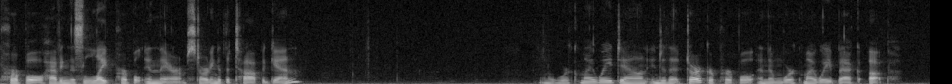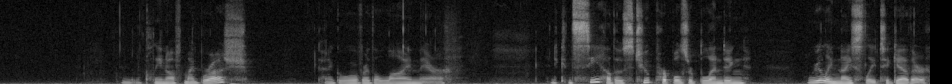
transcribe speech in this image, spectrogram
purple, having this light purple in there. I'm starting at the top again. I'm going to work my way down into that darker purple and then work my way back up. I'm going to clean off my brush, kind of go over the line there. And you can see how those two purples are blending really nicely together.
